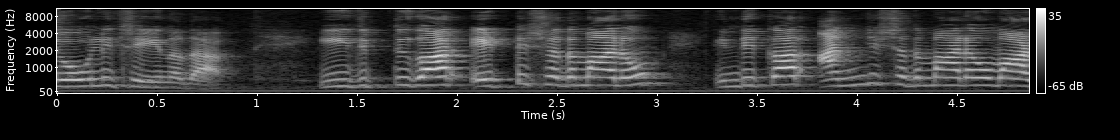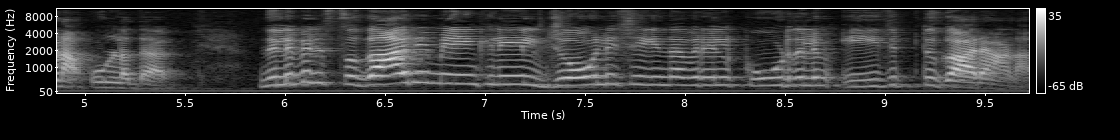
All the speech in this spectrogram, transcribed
ജോലി ചെയ്യുന്നത്. ഈജിപ്തുകാർ എട്ട് ശതമാനവും ഇന്ത്യക്കാർ അഞ്ച് ശതമാനവുമാണ് ഉള്ളത്. നിലവിൽ സ്വകാര്യ മേഖലയിൽ ജോലി ചെയ്യുന്നവരിൽ കൂടുതലും ഈജിപ്തുകാരാണ്.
